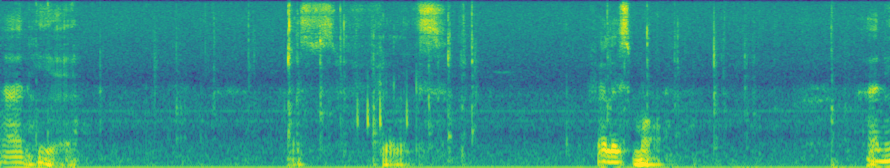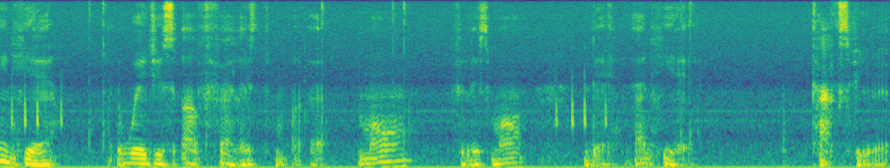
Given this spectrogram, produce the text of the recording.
And here let's Felix. Felix Moore. And in here the wages of Felix uh, Moore Felix Moore there and here. Tax period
